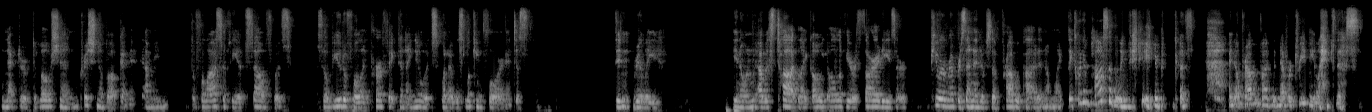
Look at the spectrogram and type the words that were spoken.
the Nectar of Devotion, Krishna book, and I mean, the philosophy itself was so beautiful and perfect, and I knew it's what I was looking for, and it just didn't really, you know, and I was taught like, oh, all of your authorities are pure representatives of Prabhupada, and I'm like, they couldn't possibly be because I know Prabhupada would never treat me like this.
